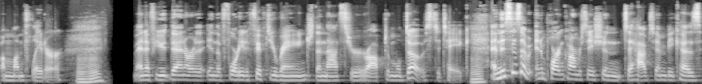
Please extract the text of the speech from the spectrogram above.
a month later. Mm-hmm. And if you then are in the 40 to 50 range, then that's your optimal dose to take. Mm. And this is a, an important conversation to have, Tim, because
